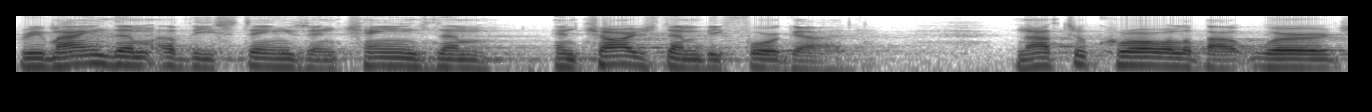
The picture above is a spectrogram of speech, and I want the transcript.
Remind them of these things and change them and charge them before God, not to quarrel about words,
